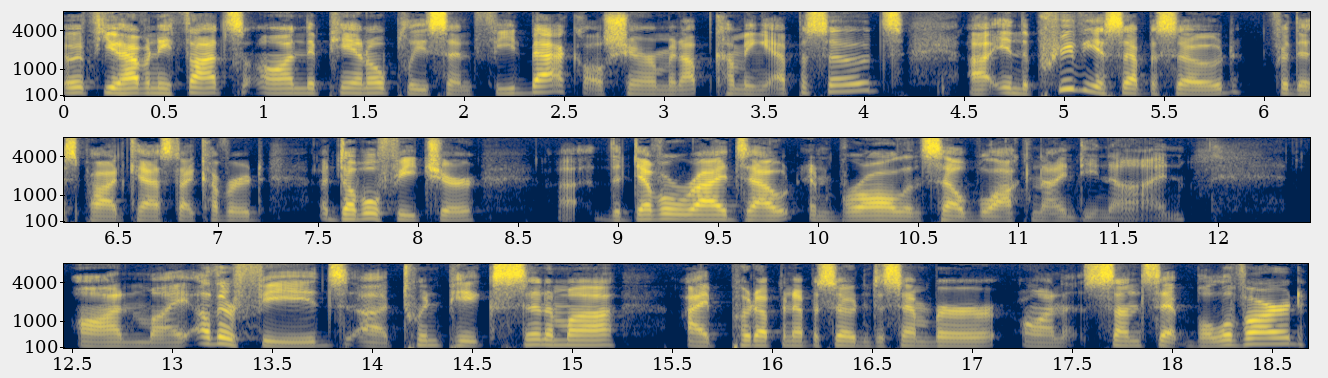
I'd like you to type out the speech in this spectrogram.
If you have any thoughts on the piano, please send feedback. I'll share them in upcoming episodes. Uh, in the previous episode for this podcast, I covered a double feature: uh, "The Devil Rides Out" and "Brawl in Cell Block 99." On my other feeds, uh, Twin Peaks Cinema, I put up an episode in December on Sunset Boulevard,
